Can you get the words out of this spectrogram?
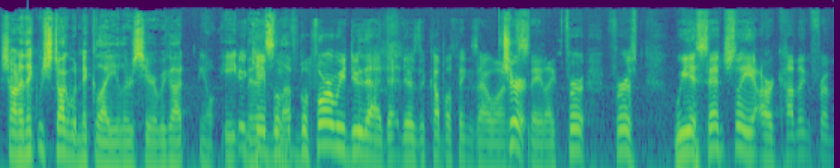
Sean, I think we should talk about Nikolai Ehlers here. We got you know eight Okay, minutes be- left. before we do that, th- there's a couple things I want Sure. to say. Like, for, first, we essentially are coming from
